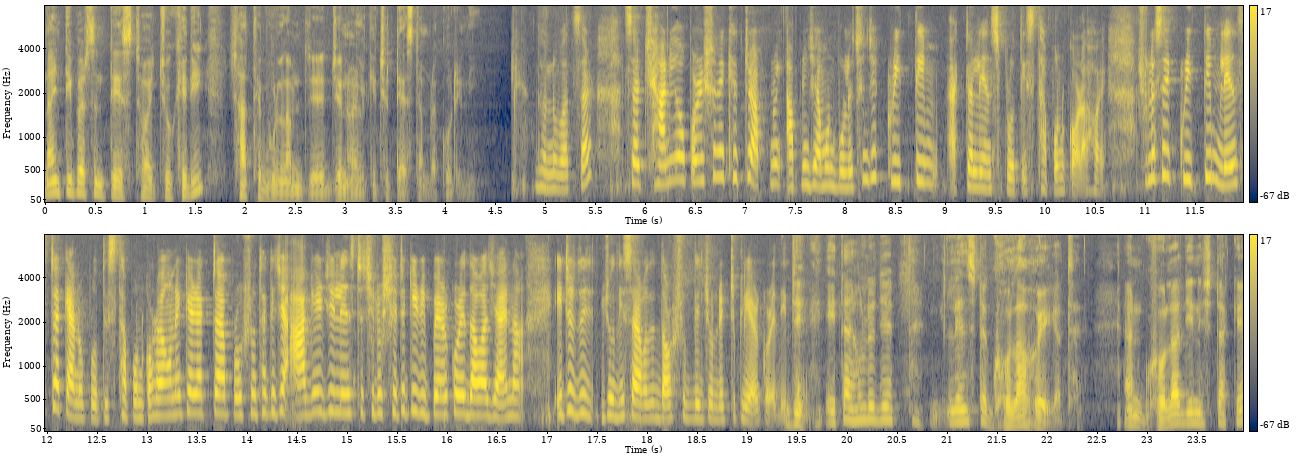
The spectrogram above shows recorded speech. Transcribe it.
নাইনটি পার্সেন্ট টেস্ট হয় চোখেরই। সাথে বললাম যে জেনারেল কিছু টেস্ট আমরা করে নিই। ধন্যবাদ স্যার। স্যার ছানি অপারেশনের ক্ষেত্রে আপনি আপনি যেমন বলেছেন যে কৃত্রিম একটা লেন্স প্রতিস্থাপন করা হয়। আসলে স্যার কৃত্রিম লেন্সটা কেন প্রতিস্থাপন করা হয়? অনেকের একটা প্রশ্ন থাকে যে আগের যে লেন্সটা ছিল সেটা কি রিপেয়ার করে দেওয়া যায় না? এটা যদি যদি স্যার আমাদের দর্শকদের জন্য একটু ক্লিয়ার করে দিন জি এটা হলো যে লেন্সটা ঘোলা হয়ে গেছে। অ্যান্ড ঘোলা জিনিসটাকে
